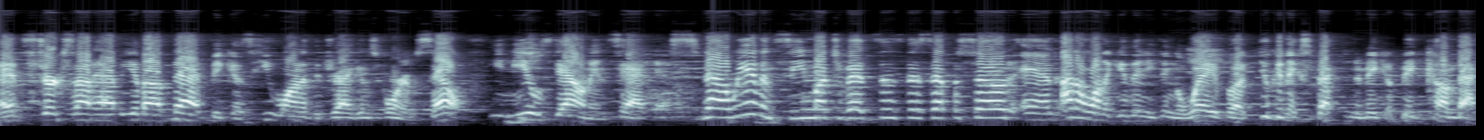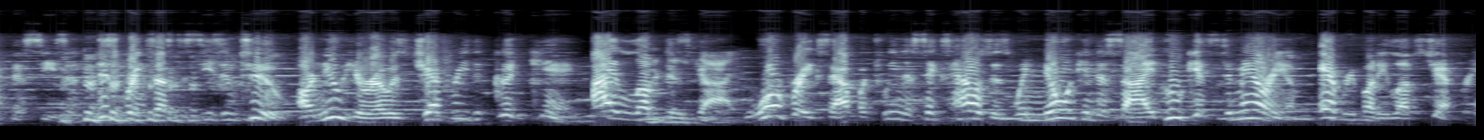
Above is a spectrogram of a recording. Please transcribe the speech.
Ed Sturk's not happy about that because he wanted the dragons for himself. He kneels down in sadness. Now, we haven't seen much of Ed since this episode, and I don't want to give anything away, but you can expect him to make a big comeback this season. This brings us to season two. Our new hero is Jeffrey the Good King. I love this guy. War breaks out between the six houses when no one can decide who gets to marry him. Everybody loves Jeffrey.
